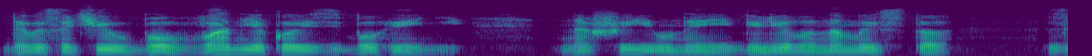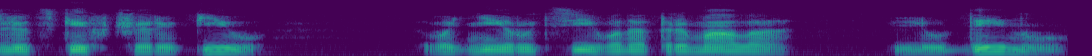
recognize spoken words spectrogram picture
де височив бовван якоїсь богині. На шиї у неї біліло намисто з людських черепів. В одній руці вона тримала людину,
